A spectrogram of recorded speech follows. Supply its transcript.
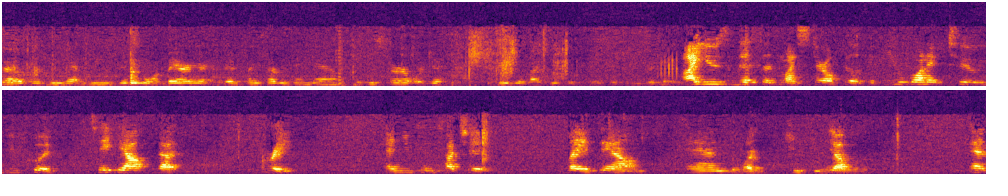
So, would we then use this for a barrier and then place everything down, keep it sterile, or just use it like you just did, just use your? I use this as my sterile field. If you wanted to, you could take out that grate and you can touch it, lay it down, and, So like, two feet Yep. over and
